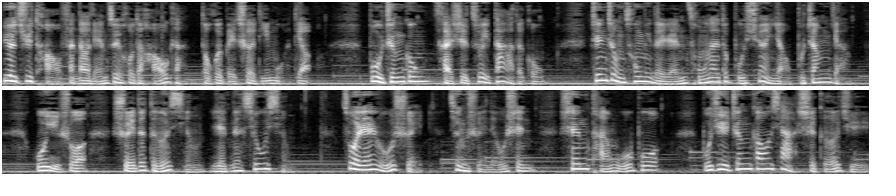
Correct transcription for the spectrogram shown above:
越去讨，反倒连最后的好感都会被彻底抹掉。不争功才是最大的功。”真正聪明的人从来都不炫耀、不张扬。古语说：“水的德行，人的修行。做人如水，静水流深，深潭无波。不去争高下是格局，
